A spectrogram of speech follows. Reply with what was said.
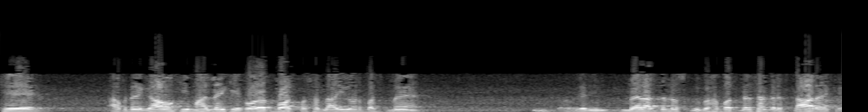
کہ اپنے گاؤں کی محلے کی ایک عورت بہت پسند آئی اور بس میں یعنی میرا دل اس کی محبت میں ایسا گرفتار ہے کہ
